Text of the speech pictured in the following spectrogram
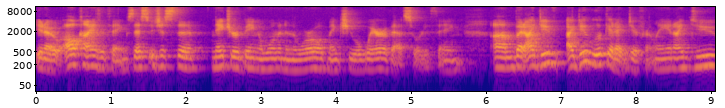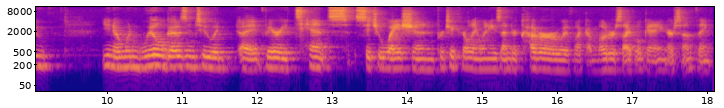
you know all kinds of things. That's just the nature of being a woman in the world makes you aware of that sort of thing. Um, but i do i do look at it differently and i do you know when will goes into a, a very tense situation particularly when he's undercover with like a motorcycle gang or something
